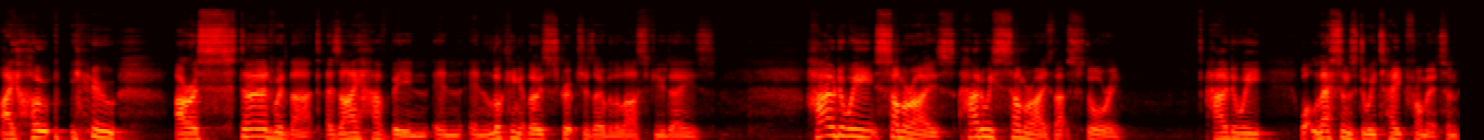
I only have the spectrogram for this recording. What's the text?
I hope you are as stirred with that as I have been in, in looking at those scriptures over the last few days. How do we summarize? How do we summarize that story? How do we, what lessons do we take from it? And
